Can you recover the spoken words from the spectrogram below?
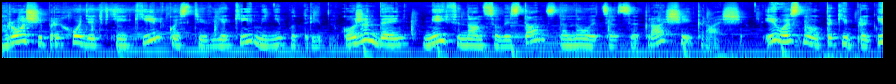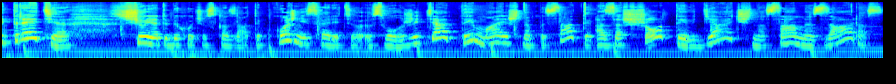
Гроші приходять в тій кількості, в якій мені потрібно. Кожен день мій фінансовий стан становиться все краще і краще. І ось ну такі приклади. І третє, що я тобі хочу сказати, в кожній сфері цього свого життя ти маєш написати, а за що ти вдячна саме зараз,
